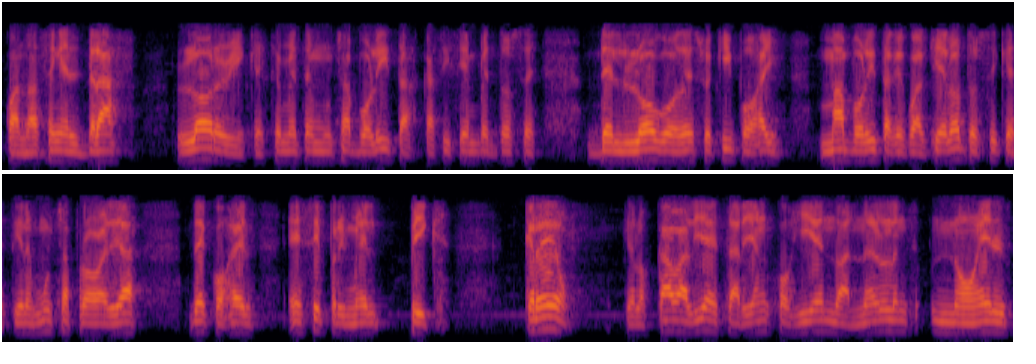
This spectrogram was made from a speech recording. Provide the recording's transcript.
cuando hacen el draft lottery, que es que meten muchas bolitas, casi siempre entonces del logo de su equipo hay más bolitas que cualquier otro, así que tiene muchas probabilidades de coger ese primer pick. Creo que los Cavaliers estarían cogiendo a Nerlens Noel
